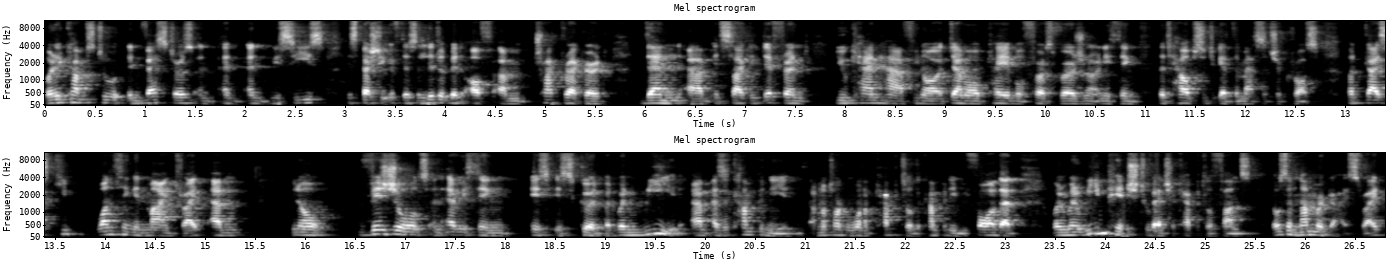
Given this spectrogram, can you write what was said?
When it comes to investors and, and, and VCs, especially if there's a little bit of um, track record, then um, it's slightly different. You can have, you know, a demo, playable first version or anything that helps you to get the message across. But guys, keep one thing in mind, right? Um, you know, visuals and everything is is good. But when we um, as a company i'm not talking one capital the company before that when, when we pitch to venture capital funds those are number guys right?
